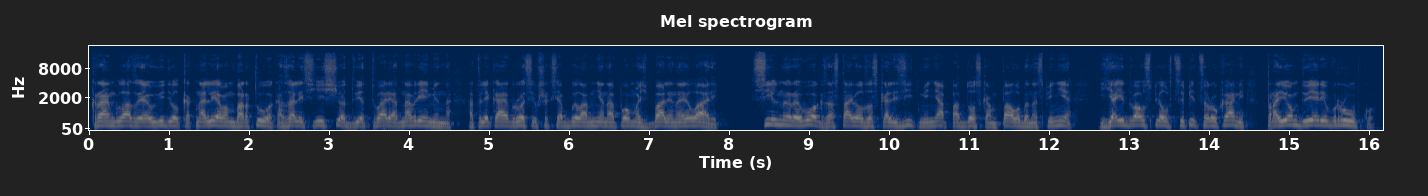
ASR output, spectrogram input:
Краем глаза я увидел, как на левом борту оказались еще две твари одновременно, отвлекая бросившихся было мне на помощь Балина и Ларри. Сильный рывок заставил заскользить меня по доскам палубы на спине, и я едва успел вцепиться руками в проем двери в рубку.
